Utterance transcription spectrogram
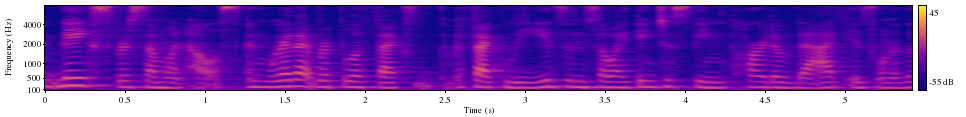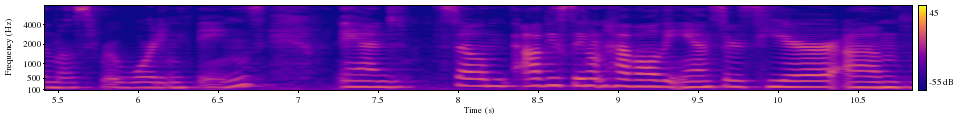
makes for someone else and where that ripple effects, effect leads. And so I think just being part of that is one of the most rewarding things. And so, obviously, I don't have all the answers here. Um,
